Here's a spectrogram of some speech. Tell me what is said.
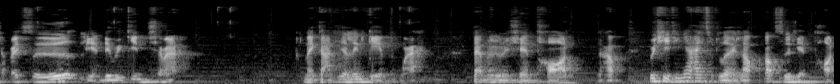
จะไปซื้อเหรียญเดวิกินใช่ไหมในการที่จะเล่นเกมถูกไหมแต่มันอยู่ในเชนทอน นะครับวิธีที่ง่ายสุดเลยเราก็ต้องซื้อเหรียญทอน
